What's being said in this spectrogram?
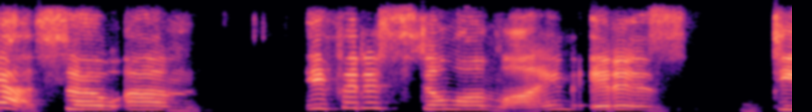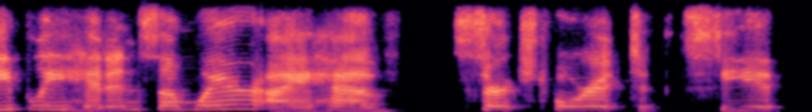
Yeah, so um, if it is still online, it is deeply hidden somewhere. I have searched for it to see it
